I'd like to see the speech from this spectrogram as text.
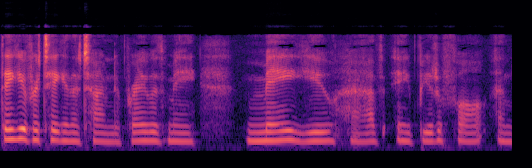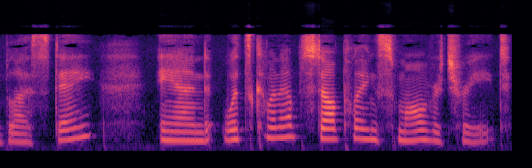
thank you for taking the time to pray with me. May you have a beautiful and blessed day. And what's coming up? Stop Playing Small Retreat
